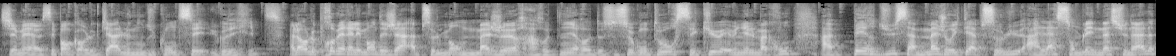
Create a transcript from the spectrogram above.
si jamais c'est pas encore le cas. Le nom du compte c'est Hugo Decrypt. Alors le premier élément déjà absolument majeur à retenir de ce second tour, c'est que Emmanuel Macron a perdu sa majorité absolue à l'Assemblée nationale.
